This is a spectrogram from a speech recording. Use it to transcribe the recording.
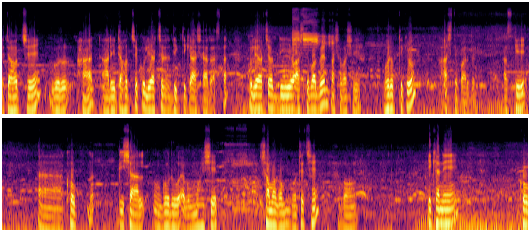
এটা হচ্ছে গরুর হাট আর এটা হচ্ছে কুলিয়ারচরের দিক থেকে আসার রাস্তা। কুলিয়ারচর দিয়েও আসতে পারবেন, পাশাপাশি ভৈরব থেকেও আসতে পারবেন। আজকে খুব বিশাল গরু এবং মহিষের সমাগম ঘটেছে এবং এখানে খুব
